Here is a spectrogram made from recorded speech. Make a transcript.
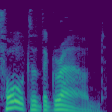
fall to the ground.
